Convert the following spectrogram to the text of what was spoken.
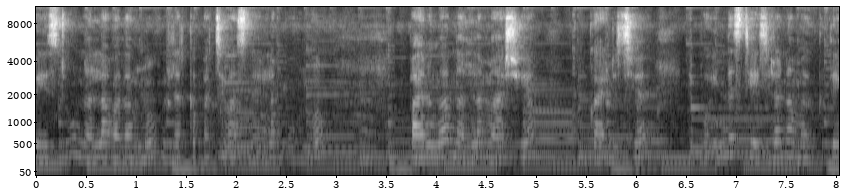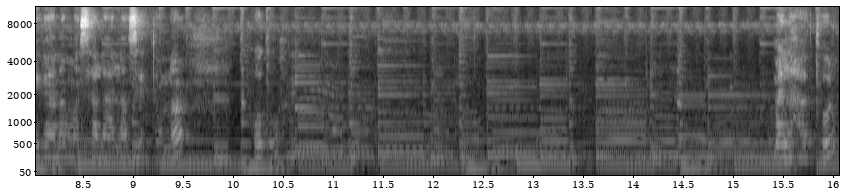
பேஸ்ட்டும் நல்லா வதங்கணும். இதில் இருக்க பச்சை வாசனை எல்லாம் போகணும். பாருங்கள் நல்லா மேஷியாக குக் ஆகிடுச்சு இப்போ இந்த ஸ்டேஜில் நமக்கு தேவையான மசாலா எல்லாம் சேர்த்தோம்னா போதும். மிளகாத்தூள்.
